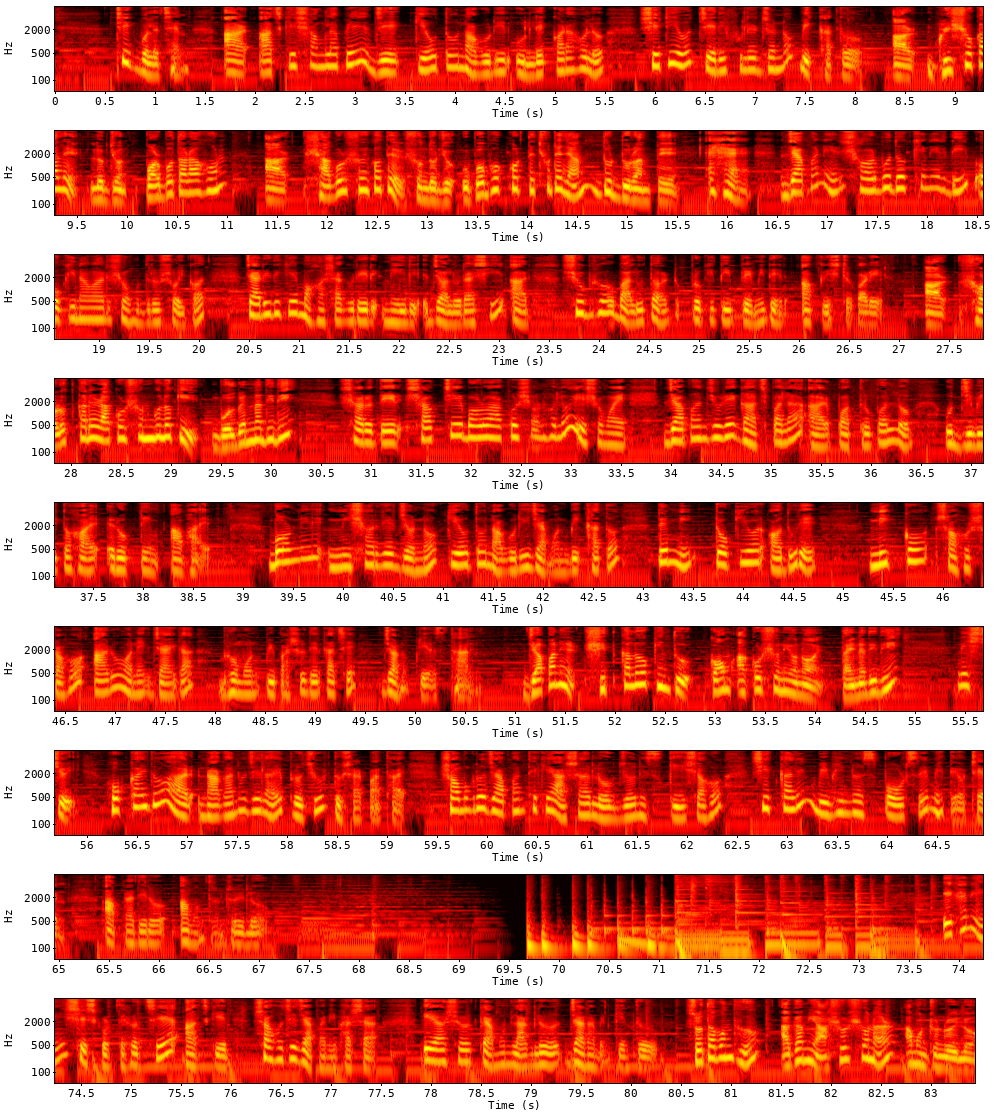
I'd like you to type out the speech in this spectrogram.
ঠিক বলেছেন। আর আজকের সংলাপে যে কিয়োতো নগরীর উল্লেখ করা হলো সেটিও চেরি ফুলের জন্য বিখ্যাত। আর গ্রীষ্মকালে লোকজন পর্বতারোহণ আর সাগর সৈকতের সৌন্দর্য উপভোগ করতে ছুটে যান দূর দূরান্তে হ্যাঁ জাপানের সর্বদক্ষিণের দ্বীপ ওকিনাওয়ার সমুদ্র সৈকত চারিদিকে মহাসাগরের নীল জলরাশি আর শুভ্র বালুতট প্রকৃতি প্রেমীদের আকৃষ্ট করে। আর শরৎকালের আকর্ষণগুলো কি বলবেন না দিদি? শরতের সবচেয়ে বড় আকর্ষণ হল এ সময় জাপান জুড়ে গাছপালা আর পত্রপল্লব উজ্জীবিত হয় রক্তিম আভায়। বর্ণিল নিসর্গের জন্য কিয়োতো নগরী যেমন বিখ্যাত তেমনি টোকিওর অদূরে নিক্কো শহরসহ আরও অনেক জায়গা ভ্রমণ পিপাসুদের কাছে জনপ্রিয় স্থান। জাপানের শীতকালও কিন্তু কম আকর্ষণীয় নয় তাই না দিদি? নিশ্চয়ই। হোক্কাইদো আর নাগানো জেলায় প্রচুর তুষারপাত হয়। সমগ্র জাপান থেকে আসা লোকজন, স্কি সহ শীতকালীন বিভিন্ন স্পোর্টসে মেতে ওঠেন। আপনাদেরও আমন্ত্রণ রইল। এখানেই শেষ করতে হচ্ছে আজকের সহজে জাপানি ভাষা। এ আসর কেমন লাগল জানাবেন কিন্তু। শ্রোতা বন্ধু, আগামী আসর শোনার আমন্ত্রণ রইল।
